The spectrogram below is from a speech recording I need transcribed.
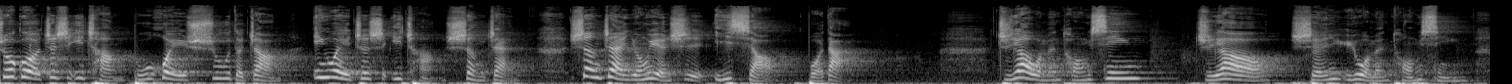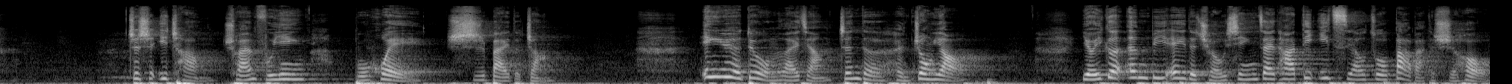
说过，这是一场不会输的仗，因为这是一场圣战。圣战永远是以小博大。只要我们同心，只要神与我们同行，这是一场传福音不会失败的仗。音乐对我们来讲真的很重要。有一个 NBA 的球星，在他第一次要做爸爸的时候，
